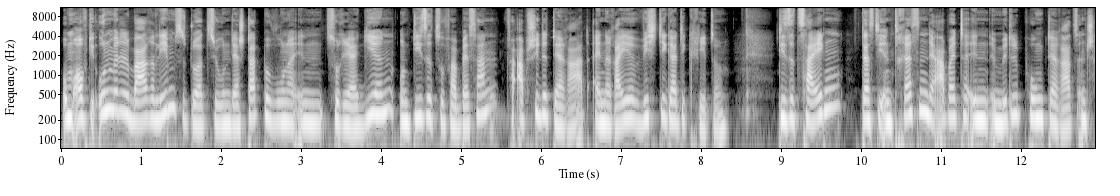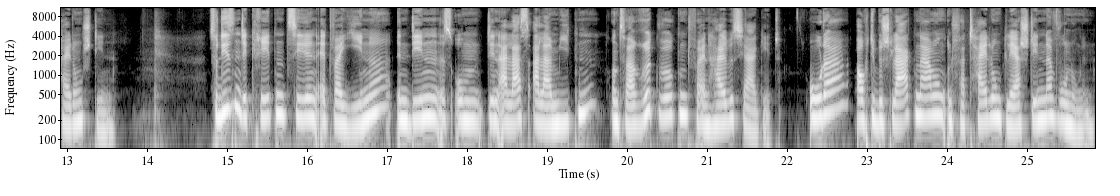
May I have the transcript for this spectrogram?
Um auf die unmittelbare Lebenssituation der StadtbewohnerInnen zu reagieren und diese zu verbessern, verabschiedet der Rat eine Reihe wichtiger Dekrete. Diese zeigen, dass die Interessen der ArbeiterInnen im Mittelpunkt der Ratsentscheidung stehen. Zu diesen Dekreten zählen etwa jene, in denen es um den Erlass aller Mieten, und zwar rückwirkend für ein halbes Jahr geht. Oder auch die Beschlagnahmung und Verteilung leerstehender Wohnungen.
